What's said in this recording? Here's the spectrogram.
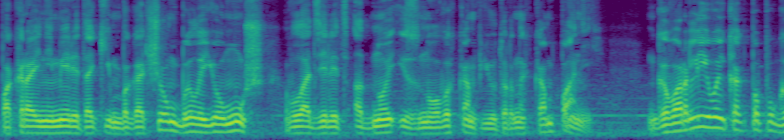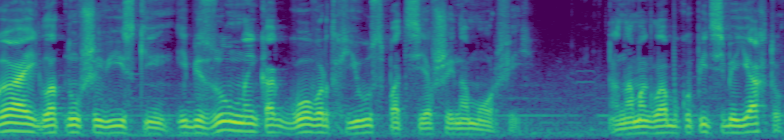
По крайней мере, таким богачом был ее муж, владелец одной из новых компьютерных компаний. Говорливый, как попугай, глотнувший виски, и безумный, как Говард Хьюз, подсевший на морфий. Она могла бы купить себе яхту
